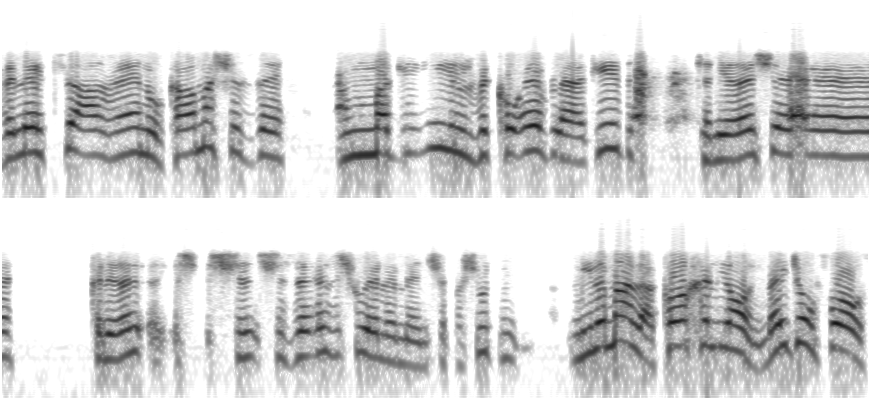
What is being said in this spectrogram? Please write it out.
ולצערנו, כמה שזה מגעיל וכואב להגיד, כנראה ש... כנראה ש, ש, שזה איזשהו אלמנט שפשוט מלמעלה, כוח עליון, major force,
